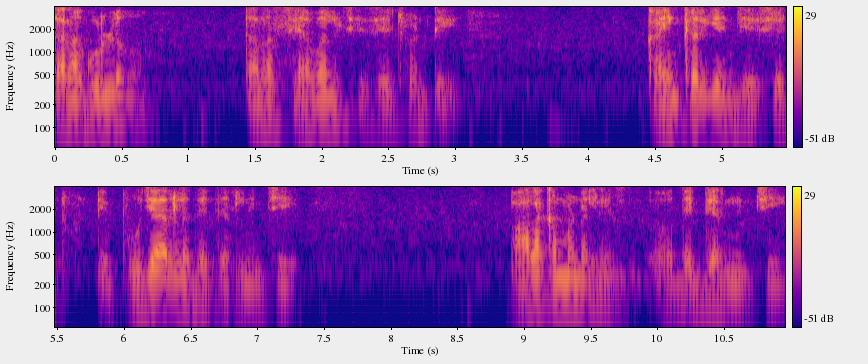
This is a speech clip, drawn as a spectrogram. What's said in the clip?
తన గుళ్ళో తన సేవలు చేసేటువంటి కైంకర్యం చేసేటువంటి పూజారుల దగ్గర నుంచి పాలక మండలి దగ్గర నుంచి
